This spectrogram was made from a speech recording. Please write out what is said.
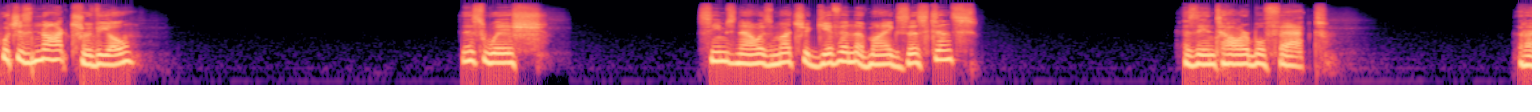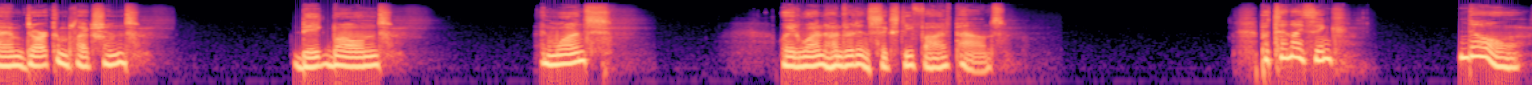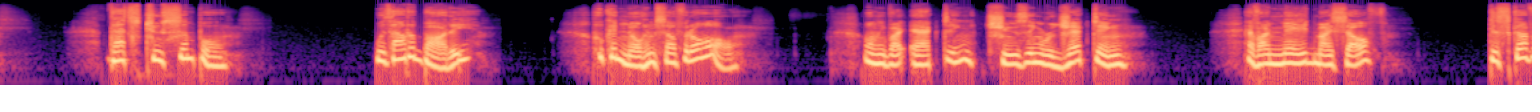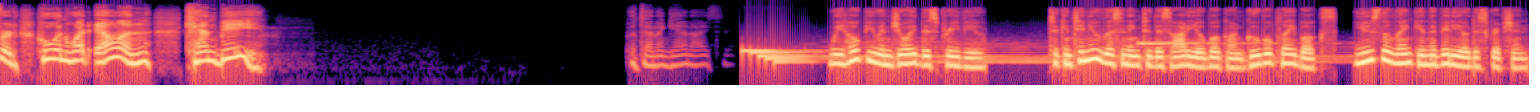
which is not trivial. This wish seems now as much a given of my existence as the intolerable fact that I am dark complexioned, big boned, and once weighed 165 pounds. But then I think, no, that's too simple. Without a body, who can know himself at all? Only by acting, choosing, rejecting have I made myself discovered who and what Ellen can be. But then again, I. We hope you enjoyed this preview. To continue listening to this audiobook on Google Play Books, use the link in the video description.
